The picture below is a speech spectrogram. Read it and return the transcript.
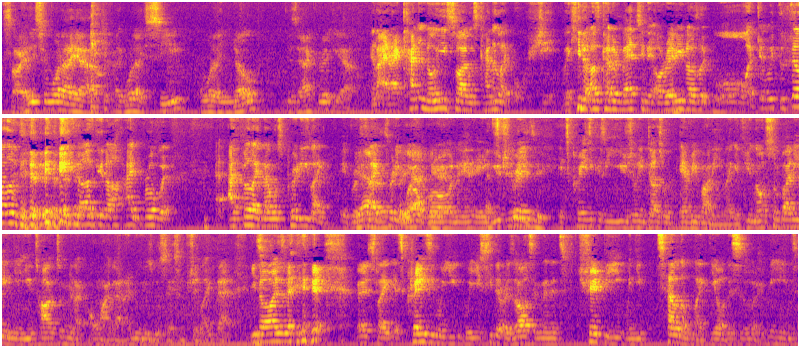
Sorry. At least from what I uh, like what I see or what I know is accurate. Yeah. And I, I kind of know you, so I was kind of like, oh shit. Like, you know, I was kind of matching it already, and I was like, oh, I can't wait to tell him. you know, I was getting all hyped, bro. But I feel like that was pretty like it reflects that's pretty, pretty well, bro. And it, usually crazy. it's crazy because he usually does with everybody. Like if you know somebody and you, you talk to him, you're like, oh my god, I knew he was gonna say some shit like that. You know what I'm saying? it's like it's crazy when you when you see the results, and then it's trippy when you tell them like, yo, this is what it means.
